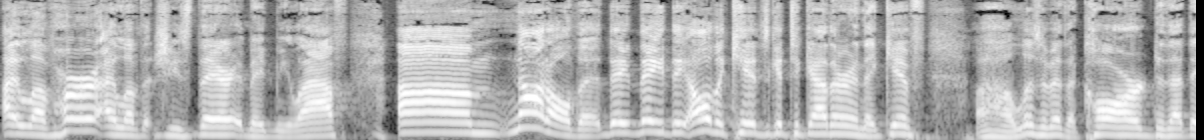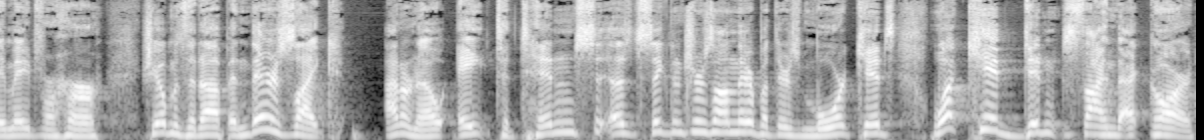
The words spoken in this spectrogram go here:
I love her. I love that she's there. It made me laugh. Um, not all the they they, they all the kids get together and they give uh, Elizabeth a card that they made for her. She opens it up and there's like I don't know, eight to ten uh, signatures on there, but there's more kids. What kid didn't sign that card?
